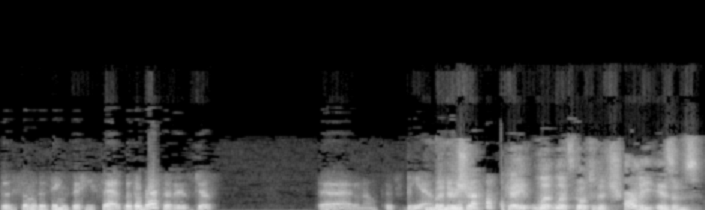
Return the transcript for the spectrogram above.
the some of the things that he says. But the rest of it is just uh, I don't know. It's BS. Minutia. okay, let, let's go to the Charlie isms.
